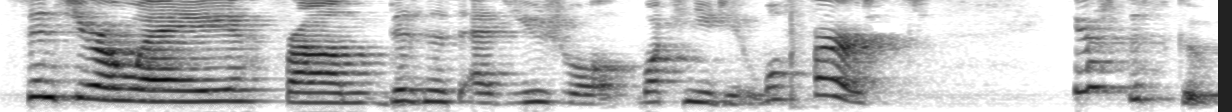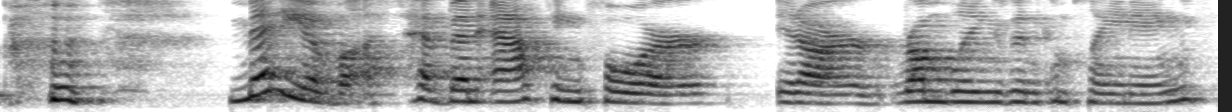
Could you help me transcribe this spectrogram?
since you're away from business as usual, what can you do? Well, first, here's the scoop. Many of us have been asking for, in our rumblings and complainings,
